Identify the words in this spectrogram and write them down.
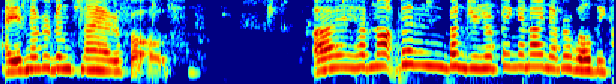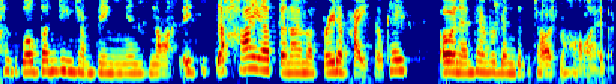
I have never been to Niagara Falls. I have not been bungee jumping, and I never will because, well, bungee jumping is not. It's high up, and I'm afraid of heights, okay? Oh, and I've never been to the Taj Mahal either.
